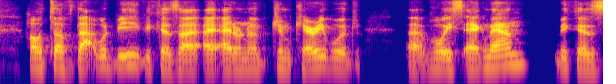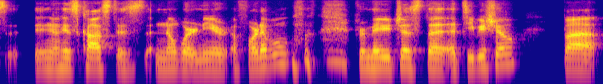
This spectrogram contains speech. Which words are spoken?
how tough that would be because I I, I don't know if Jim Carrey would uh, voice Eggman because you know his cost is nowhere near affordable for maybe just a, a TV show. But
